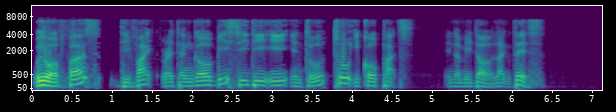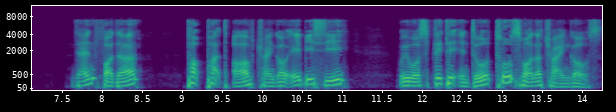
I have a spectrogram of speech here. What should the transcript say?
We will first divide rectangle BCDE into two equal parts in the middle like this. Then for the top part of triangle ABC, we will split it into two smaller triangles.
